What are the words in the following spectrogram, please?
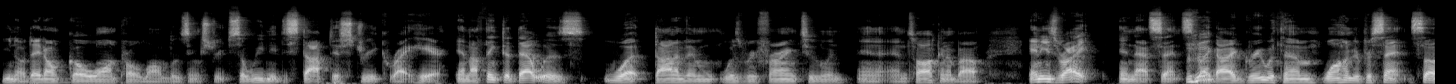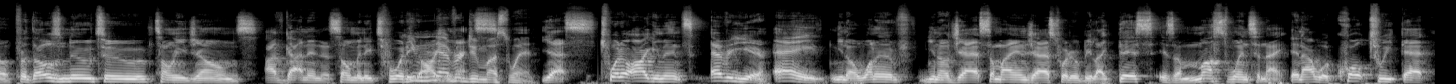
you know, they don't go on prolonged losing streaks. So we need to stop this streak right here. And I think that that was what Donovan was referring to and, and, and talking about. And he's right in that sense. Mm-hmm. Like I agree with him 100%. So for those new to Tony Jones, I've gotten into so many Twitter You arguments. never do must win. Yes. Twitter arguments every year. Hey, you know, one of, you know, Jazz, somebody in Jazz Twitter would be like, this is a must win tonight. And I would quote tweet that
